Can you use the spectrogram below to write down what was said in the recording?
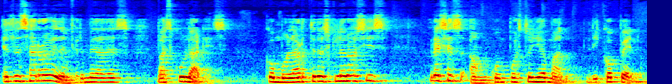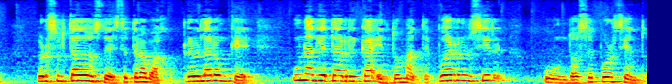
el desarrollo de enfermedades vasculares, como la arteriosclerosis, gracias a un compuesto llamado licopeno. Los resultados de este trabajo revelaron que una dieta rica en tomate puede reducir un 12%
